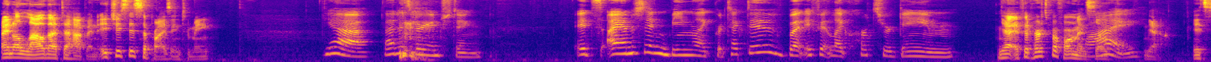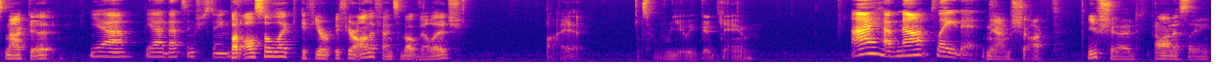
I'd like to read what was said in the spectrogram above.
and allow that to happen. It just is surprising to me. Yeah. That is very interesting. It's I understand being like protective, but if it like hurts your game, Yeah, if it hurts performance, Why? like yeah, it's not good. yeah, yeah, that's interesting. But also like if you're if you're on the fence about Village, buy it. Really good game. I have not played it. Yeah, I'm shocked. You should, honestly.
